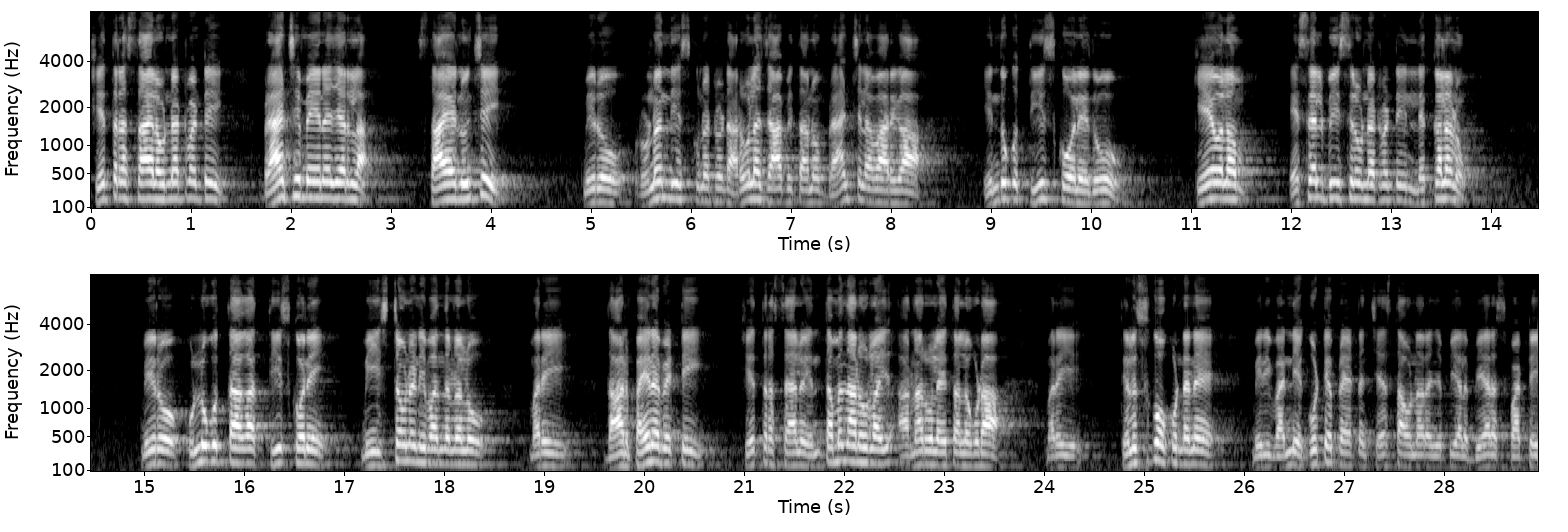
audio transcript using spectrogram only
క్షేత్రస్థాయిలో ఉన్నటువంటి బ్రాంచ్ మేనేజర్ల స్థాయి నుంచి మీరు రుణం తీసుకున్నటువంటి అరువుల జాబితాను బ్రాంచ్ల వారిగా ఎందుకు తీసుకోలేదు? కేవలం ఎస్ఎల్బీసీలో ఉన్నటువంటి లెక్కలను మీరు కుళ్ళుగుత్తాగా తీసుకొని మీ ఇష్టమైన నిబంధనలు మరి దానిపైన పెట్టి క్షేత్రస్థాయిలో ఎంతమంది అనర్హుల అనర్హులైతాలో కూడా మరి తెలుసుకోకుండానే మీరు ఇవన్నీ ఎగ్గొట్టే ప్రయత్నం చేస్తూ ఉన్నారని చెప్పి ఇలా బీఆర్ఎస్ పార్టీ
